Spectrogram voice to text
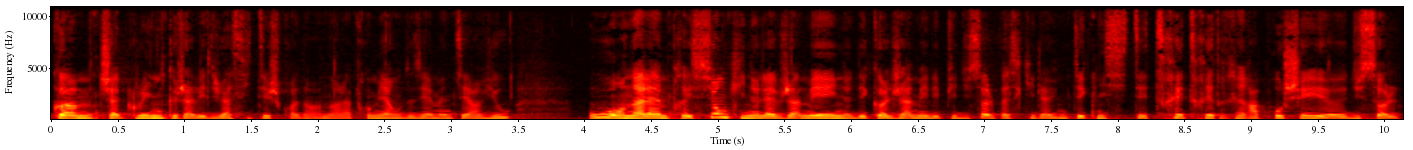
comme Chad Green, que j'avais déjà cité, je crois, dans, la première ou deuxième interview, où on a l'impression qu'il ne lève jamais, il ne décolle jamais les pieds du sol parce qu'il a une technicité très très très rapprochée euh, du sol.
